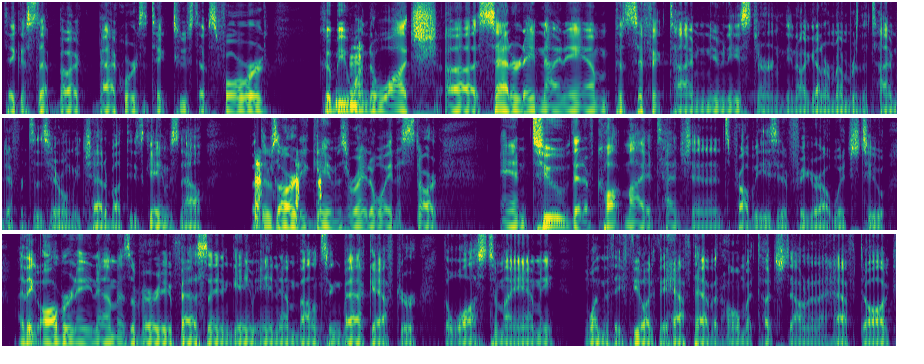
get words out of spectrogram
take a step back backwards to take two steps forward. Could be one to watch uh, Saturday, 9 a.m. Pacific time, noon Eastern. You know, I got to remember the time differences here when we chat about these games now. But there's already games right away to start. And two that have caught my attention, and it's probably easy to figure out which two. I think Auburn A&M is a very fascinating game. A&M bouncing back after the loss to Miami, one that they feel like they have to have at home, a touchdown and a half dog.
